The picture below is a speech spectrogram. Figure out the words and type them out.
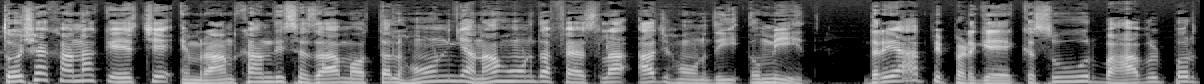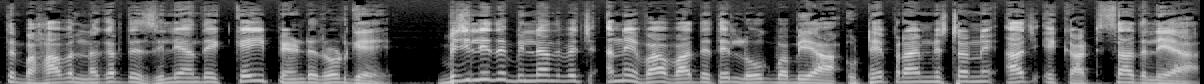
ਤੋਸ਼ਾਖਾਨਾ ਕੇਸ 'ਚ ਇਮਰਾਨ ਖਾਨ ਦੀ ਸਜ਼ਾ ਮੁਅੱਤਲ ਹੋਣ ਜਾਂ ਨਾ ਹੋਣ ਦਾ ਫੈਸਲਾ ਅੱਜ ਹੋਣ ਦੀ ਉਮੀਦ। ਦਰਿਆ ਪਿਪੜ ਗਏ, ਕਸੂਰ ਬਹਾਵਲਪੁਰ ਤੇ ਬਹਾਵਲ ਨਗਰ ਦੇ ਜ਼ਿਲ੍ਹਿਆਂ ਦੇ ਕਈ ਪਿੰਡ ਰੁੜ ਗਏ। ਬਿਜਲੀ ਦੇ ਬਿੱਲਾਂ ਦੇ ਵਿੱਚ ਅਨੇਵਾਹ ਵਾਧੇ ਤੇ ਲੋਕ ਬਬਿਆ, ਉੱਠੇ ਪ੍ਰਾਈਮ ਮਿਨਿਸਟਰ ਨੇ ਅੱਜ ਇਕੱਠ ਸੱਦ ਲਿਆ।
